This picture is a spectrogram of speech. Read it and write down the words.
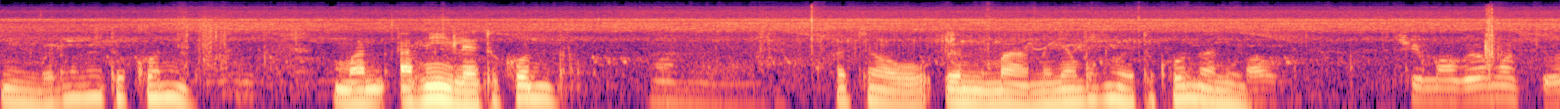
อืมไปดูเลยทุกคน มันอันนี้แหละทุกคนพระเจ้าเอินมาไม่ยังพวกเลยทุกคนอันนี้ชื่อมาเวลมาเสือ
